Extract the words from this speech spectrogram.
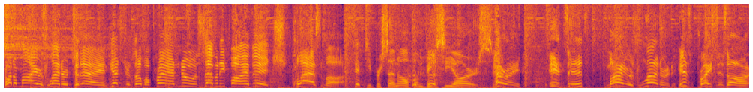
Go to Meyers Leonard today and get yourself a brand new 75 inch plasma. 50% off on VCRs. Harry, it's it. Meyers Leonard. His prices are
